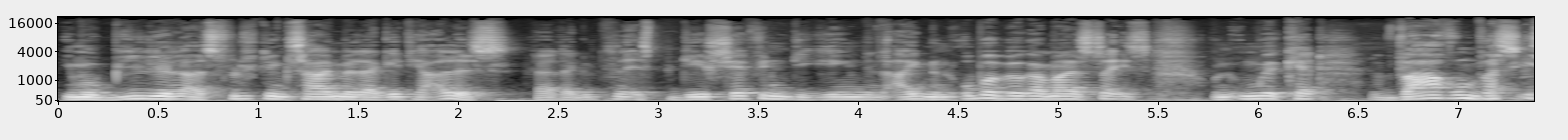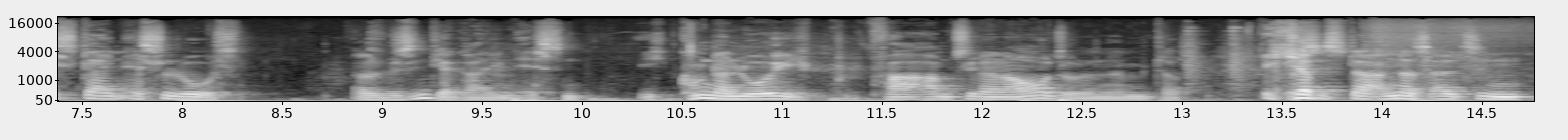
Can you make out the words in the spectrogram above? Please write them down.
Immobilien als Flüchtlingsheime, da geht ja alles. Ja, da gibt es eine SPD-Chefin, die gegen den eigenen Oberbürgermeister ist und umgekehrt. Warum, was ist da in Essen los? Also wir sind ja gerade in Essen. Ich komme da nur, ich fahre abends wieder nach Hause oder mittags. Ich hab- ist da anders als in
